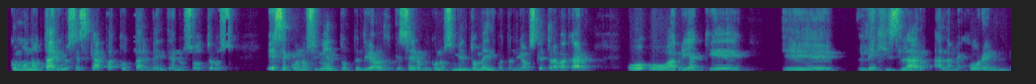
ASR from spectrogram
como notarios escapa totalmente a nosotros ese conocimiento. Tendríamos que ser un conocimiento médico, tendríamos que trabajar o, habría que eh, legislar a lo mejor en,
